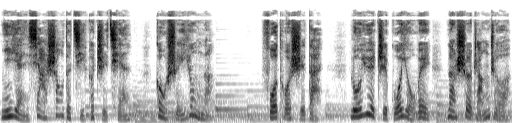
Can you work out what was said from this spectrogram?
你眼下烧的几个纸钱够谁用呢？佛陀时代，罗越指国有位那舍长者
